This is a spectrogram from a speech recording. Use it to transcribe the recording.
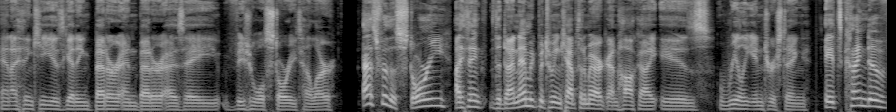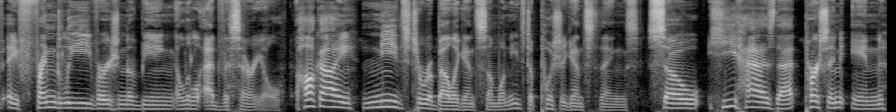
and I think he is getting better and better as a visual storyteller. As for the story, I think the dynamic between Captain America and Hawkeye is really interesting. It's kind of a friendly version of being a little adversarial. Hawkeye needs to rebel against someone, needs to push against things. So he has that person in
